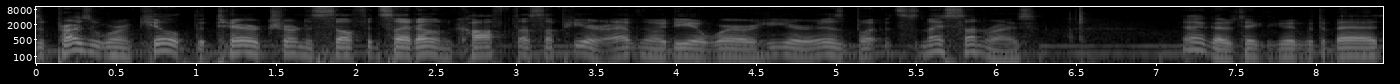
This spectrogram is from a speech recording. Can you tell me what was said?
Surprised we weren't killed. The terror turned itself inside out and coughed us up here. I have no idea where here is, but it's a nice sunrise. Yeah, I gotta take the good with the bad.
